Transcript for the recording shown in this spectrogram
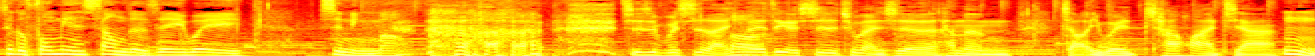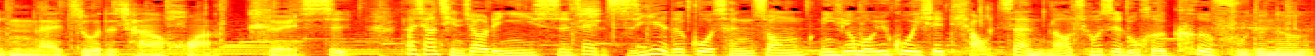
这个封面上的这一位。是您吗？其实不是啦，因为这个是出版社他们找一位插画家，嗯嗯来做的插画。对，是。那想请教林医师，在职业的过程中，您有没有遇过一些挑战？然后最后是如何克服的呢？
